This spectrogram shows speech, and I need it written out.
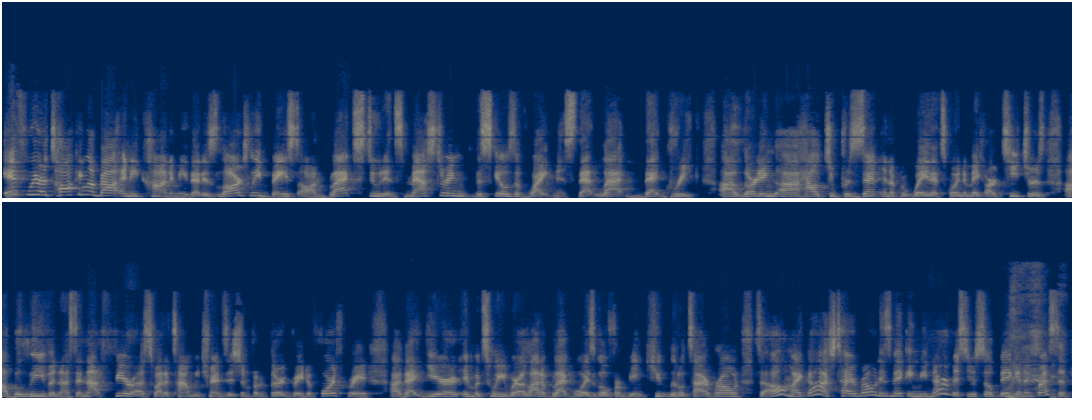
If we are talking about an economy that is largely based on Black students mastering the skills of whiteness, that Latin, that Greek, uh, learning uh, how to present in a way that's going to make our teachers uh, believe in us and not fear us by the time we transition from third grade to fourth grade, uh, that year in between where a lot of Black boys go from being cute little Tyrone to, oh my gosh, Tyrone is making me nervous. You're so big and aggressive.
